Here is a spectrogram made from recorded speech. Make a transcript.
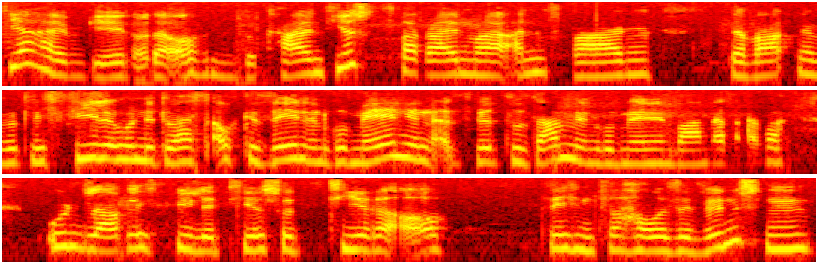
Tierheim gehen oder auch einen lokalen Tierschutzverein mal anfragen. Da warten ja wirklich viele Hunde. Du hast auch gesehen in Rumänien, als wir zusammen in Rumänien waren, dass einfach unglaublich viele Tierschutztiere auch sich ein Zuhause wünschen.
